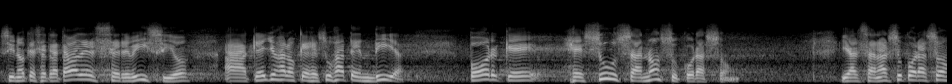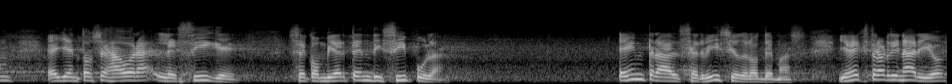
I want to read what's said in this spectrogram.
sino que se trataba del servicio a aquellos a los que Jesús atendía porque Jesús sanó su corazón. Y al sanar su corazón, ella entonces ahora le sigue, se convierte en discípula, entra al servicio de los demás. Y es extraordinario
